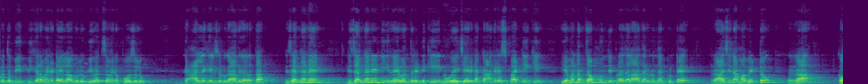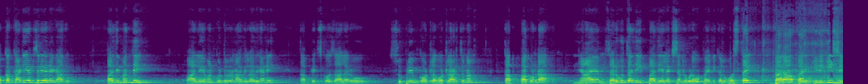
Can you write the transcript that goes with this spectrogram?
పెద్ద బీ భీకరమైన డైలాగులు బీభత్సమైన పోజులు. గాల్లో గెలిచుడు కాదు కదా నిజంగానే నిజంగానే నీ రేవంత్ రెడ్డికి నువ్వు చేరిన కాంగ్రెస్ పార్టీకి ఏమన్నా దమ్ముంది ప్రజల ఆదరణ ఉంది అనుకుంటే రాజీనామా పెట్టు రా. ఒక్క కడియంశ్రీయరే కాదు. పది మంది. వాళ్ళు ఏమనుకుంటారో నాకు తెలియదు కానీ తప్పించుకోజాలరు. సుప్రీంకోర్టులో కొట్లాడుతున్నాం. తప్పకుండా న్యాయం జరుగుతుంది. పది ఎలక్షన్లు కూడా ఉప ఎన్నికలు వస్తాయి. బరాబర్ గిరిగీసి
